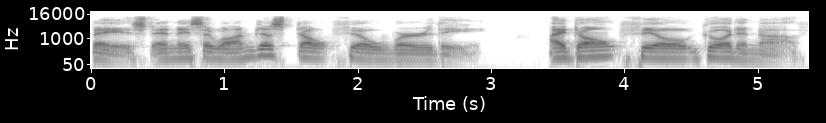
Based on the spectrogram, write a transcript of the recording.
based and they say, well, I'm just don't feel worthy. I don't feel good enough.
